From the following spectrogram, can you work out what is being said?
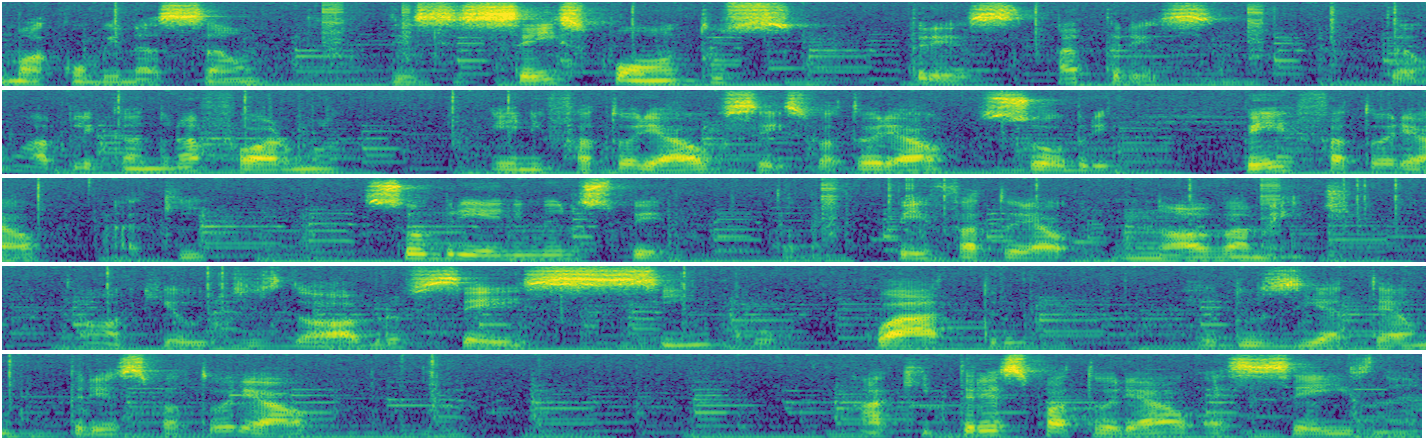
uma combinação desses seis pontos, 3 a 3. Então, aplicando na fórmula, n fatorial, 6 fatorial, sobre p fatorial, aqui, sobre n menos p. Então, p fatorial novamente. Então, aqui eu desdobro 6, 5, 4, reduzir até um 3 fatorial. Aqui 3 fatorial é 6, né?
